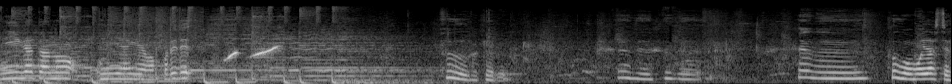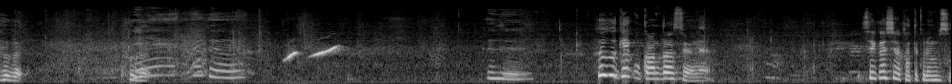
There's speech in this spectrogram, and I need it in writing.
う新潟のお土産はこれで。フグかける。フグフグフグフグ思い出してフグフグ、フグ。フグ。フグ結構簡単ですよね。正解したら買ってくれます？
